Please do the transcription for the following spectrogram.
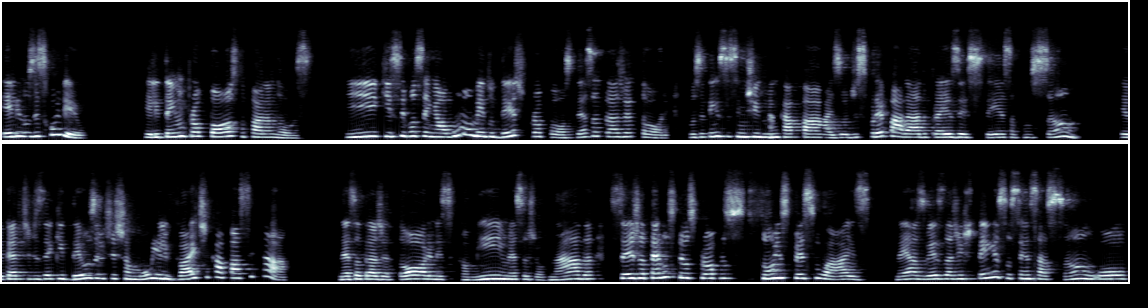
ele nos escolheu. Ele tem um propósito para nós. E que se você, em algum momento deste propósito, dessa trajetória, você tem se sentido incapaz ou despreparado para exercer essa função, eu quero te dizer que Deus, ele te chamou e ele vai te capacitar nessa trajetória, nesse caminho, nessa jornada, seja até nos teus próprios sonhos pessoais, né? Às vezes a gente tem essa sensação ou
